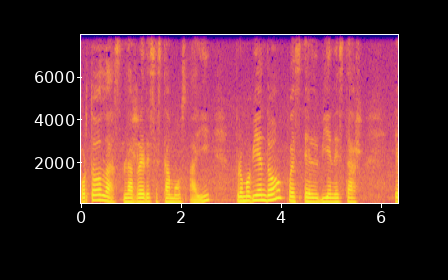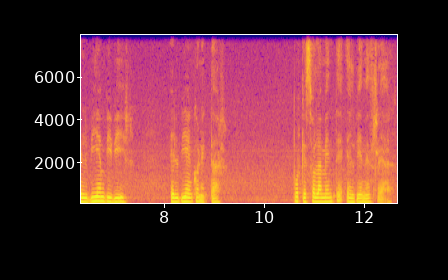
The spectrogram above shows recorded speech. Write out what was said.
por todas las, las redes estamos ahí promoviendo pues el bienestar, el bien vivir, el bien conectar, porque solamente el bien es real.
